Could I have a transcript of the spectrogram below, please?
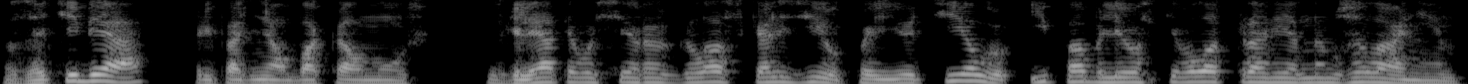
«За тебя!» – приподнял бокал муж. Взгляд его серых глаз скользил по ее телу и поблескивал откровенным желанием.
